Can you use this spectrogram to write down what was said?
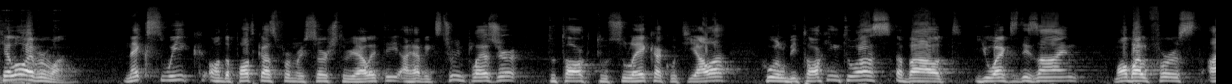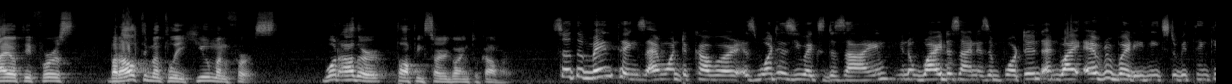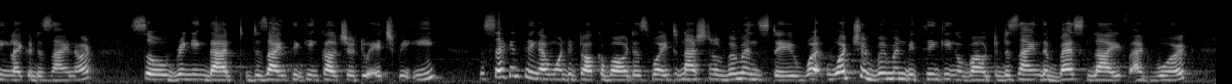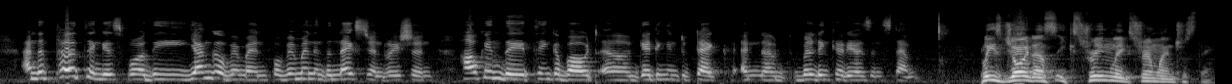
Hello, everyone. Next week on the podcast from Research to Reality, I have extreme pleasure to talk to Suleka Kutiala, who will be talking to us about UX design, mobile first, IoT first, but ultimately human first. What other topics are you going to cover? So the main things I want to cover is what is UX design, you know, why design is important and why everybody needs to be thinking like a designer. So bringing that design thinking culture to HPE. The second thing I want to talk about is for International Women's Day, what, what should women be thinking about to design the best life at work? And the third thing is for the younger women, for women in the next generation, how can they think about uh, getting into tech and uh, building careers in STEM? Please join us. Extremely, extremely interesting.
